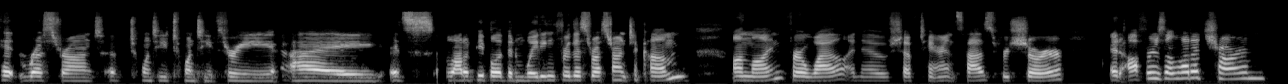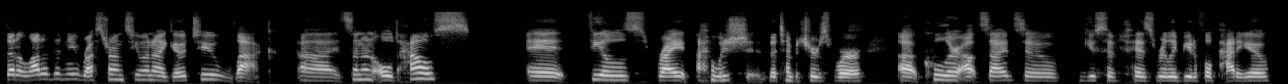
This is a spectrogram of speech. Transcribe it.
hit restaurant of 2023. I it's a lot of people have been waiting for this restaurant to come online for a while. I know Chef Terrence has for sure it offers a lot of charm that a lot of the new restaurants you and I go to lack. Uh, it's in an old house. It feels right. I wish the temperatures were uh, cooler outside, so use of his really beautiful patio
